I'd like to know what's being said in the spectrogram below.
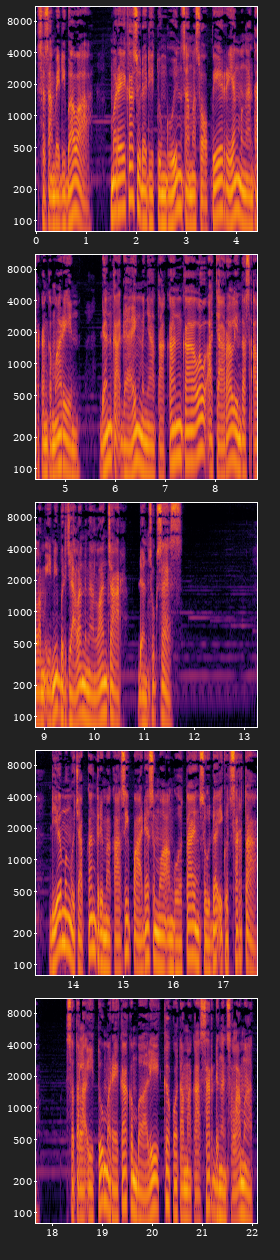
Sesampai di bawah, mereka sudah ditungguin sama sopir yang mengantarkan kemarin dan Kak Daeng menyatakan kalau acara lintas alam ini berjalan dengan lancar dan sukses. Dia mengucapkan terima kasih pada semua anggota yang sudah ikut serta. Setelah itu mereka kembali ke kota Makassar dengan selamat.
